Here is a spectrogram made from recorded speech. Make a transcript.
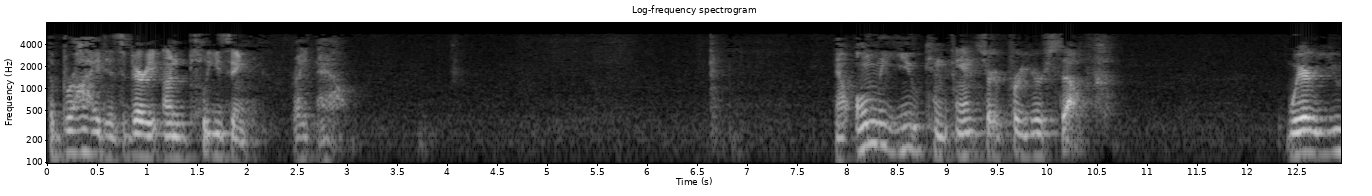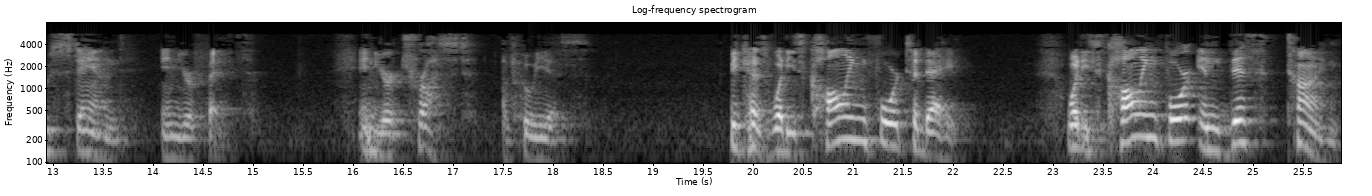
the bride is very unpleasing right now. Now, only you can answer for yourself where you stand in your faith, in your trust of who He is. Because what He's calling for today, what He's calling for in this time,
